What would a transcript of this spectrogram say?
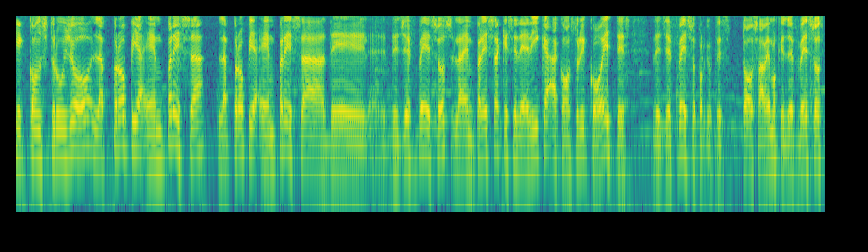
que construyó la propia empresa, la propia empresa de, de Jeff Bezos, la empresa que se dedica a construir cohetes de Jeff Bezos, porque ustedes todos sabemos que Jeff Bezos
